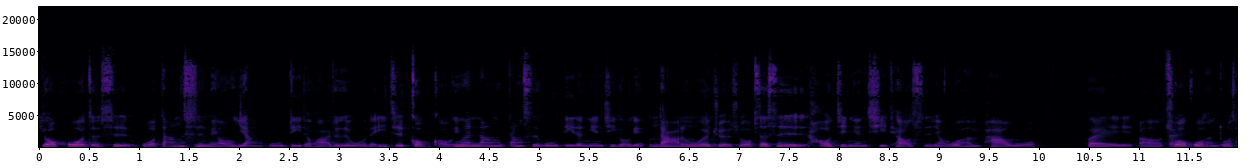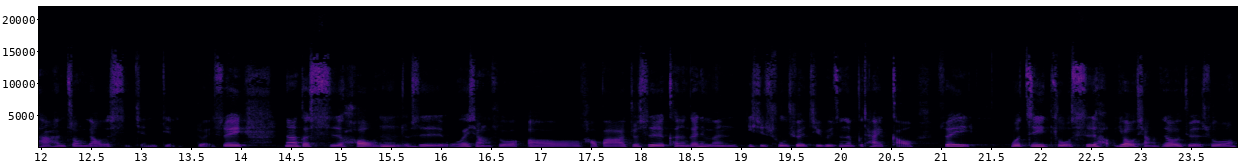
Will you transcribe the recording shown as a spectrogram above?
又或者是我当时没有养无敌的话，就是我的一只狗狗，因为当当时无敌的年纪有点大了，我会觉得说这是好几年起跳时间，我很怕我会呃错过很多它很重要的时间点。对，所以那个时候呢，就是我会想说，哦，好吧，就是可能跟你们一起出去的几率真的不太高，所以我自己左思右想之后，觉得说。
